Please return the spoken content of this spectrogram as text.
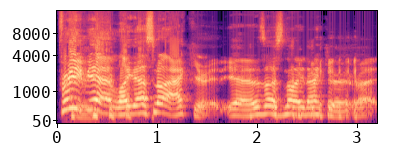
Pretty, yeah, like that's not accurate. Yeah, that's, that's not inaccurate, right?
